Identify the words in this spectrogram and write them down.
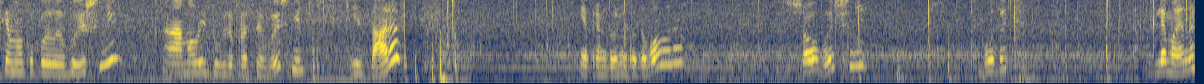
Ще ми купили вишні. Малий дуже просив вишні. І зараз я прям дуже задоволена, що вишні будуть для мене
